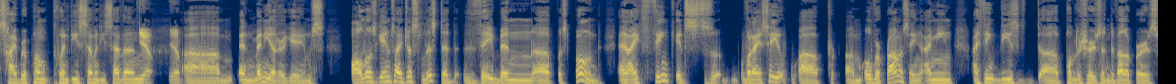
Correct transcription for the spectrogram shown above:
Cyberpunk 2077. yep, yep. Um, and many other games. All those games I just listed, they've been uh, postponed. And I think it's, when I say uh, pr- um, over promising, I mean, I think these uh, publishers and developers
